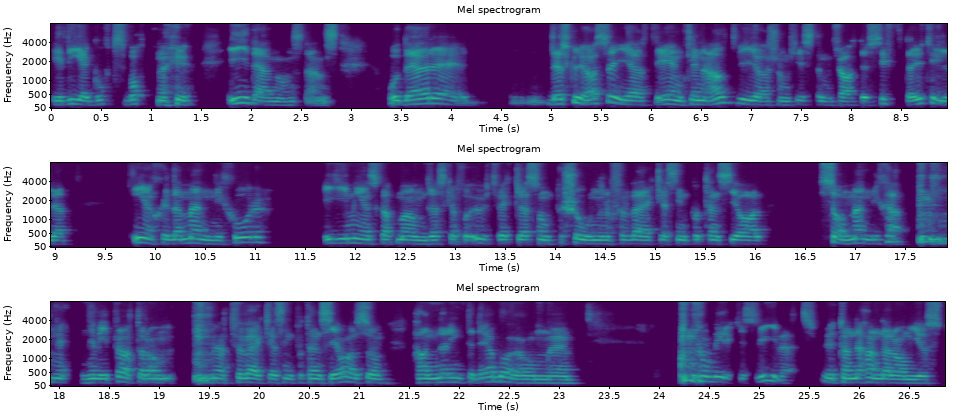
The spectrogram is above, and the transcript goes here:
idégods bottnar ju i det någonstans. Och där, där skulle jag säga att egentligen allt vi gör som kristdemokrater syftar ju till att enskilda människor i gemenskap med andra ska få utvecklas som personer och förverkliga sin potential som människa. När vi pratar om att förverkliga sin potential så handlar inte det bara om, eh, om yrkeslivet utan det handlar om just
